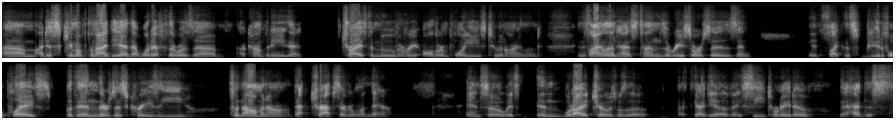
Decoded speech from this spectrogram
Um, I just came up with an idea that what if there was a, a company that tries to move every all their employees to an island, and this island has tons of resources and it's like this beautiful place, but then there's this crazy phenomena that traps everyone there. And so it's and what I chose was a the idea of a sea tornado that had this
